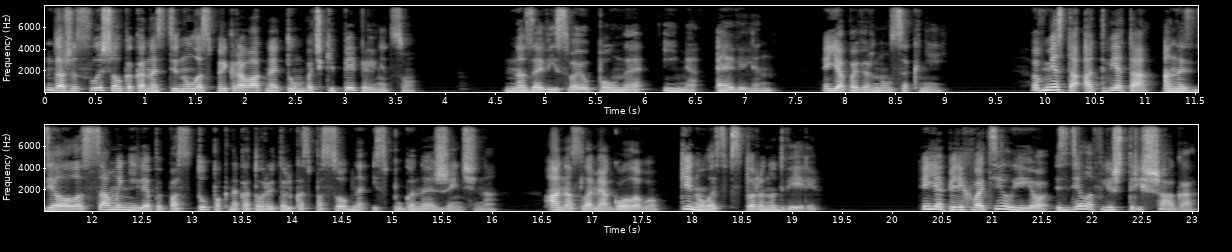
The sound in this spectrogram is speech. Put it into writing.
Даже слышал, как она стянула с прикроватной тумбочки пепельницу. «Назови свое полное имя, Эвелин». Я повернулся к ней. Вместо ответа она сделала самый нелепый поступок, на который только способна испуганная женщина. Она, сломя голову, кинулась в сторону двери. Я перехватил ее, сделав лишь три шага.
